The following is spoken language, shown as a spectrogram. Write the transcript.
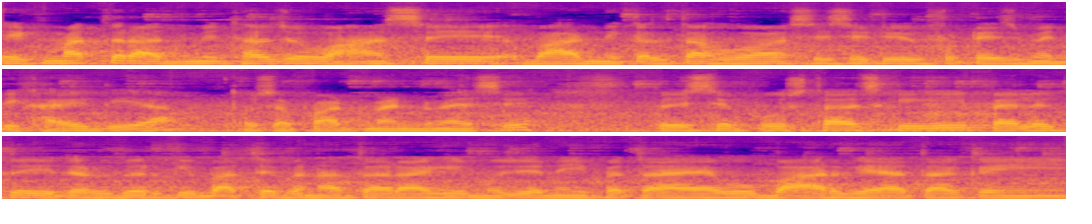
एकमात्र आदमी था जो वहाँ से बाहर निकलता हुआ सीसीटीवी फुटेज में दिखाई दिया तो उस अपार्टमेंट में से। तो इससे पूछताछ की गई। पहले तो इधर उधर की बातें बनाता रहा कि मुझे नहीं पता है, वो बाहर गया था कहीं,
